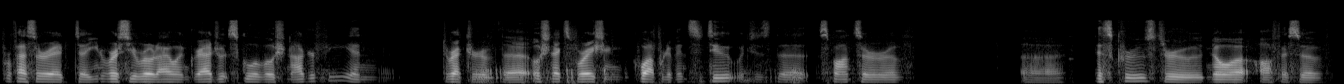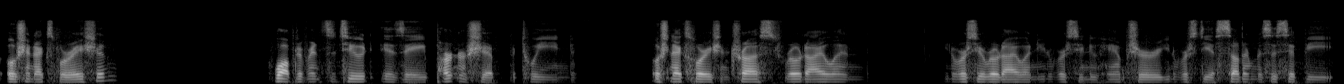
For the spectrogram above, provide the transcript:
professor at uh, University of Rhode Island Graduate School of Oceanography and director of the Ocean Exploration Cooperative Institute, which is the sponsor of uh, this cruise through NOAA Office of Ocean Exploration. Cooperative Institute is a partnership between Ocean Exploration Trust, Rhode Island, University of Rhode Island, University of New Hampshire, University of Southern Mississippi,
